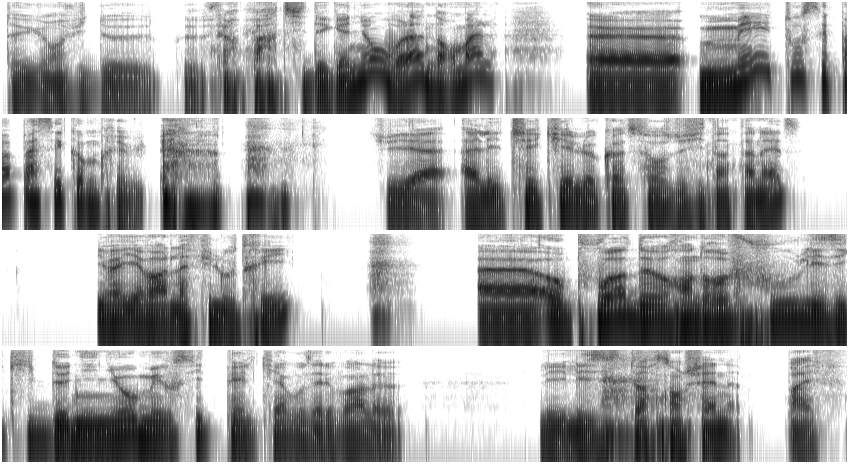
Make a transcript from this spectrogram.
t'as eu envie de, de faire partie des gagnants, voilà, normal. Euh, mais tout s'est pas passé comme prévu. tu es allé checker le code source du site internet. Il va y avoir de la filouterie. euh, au point de rendre fou les équipes de Nino, mais aussi de PLK. Vous allez voir, le- les, les histoires s'enchaînent. Bref,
